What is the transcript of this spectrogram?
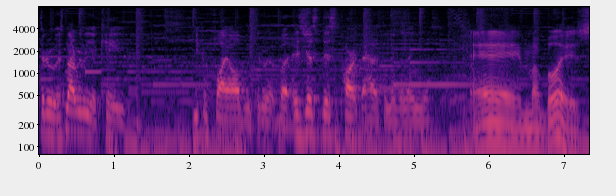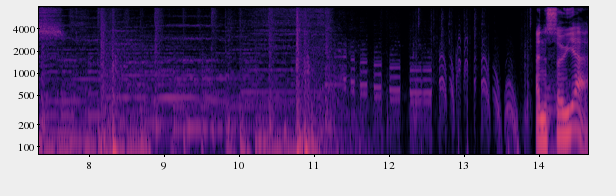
Through. It's not really a cave. You can fly all the way through it, but it's just this part that has the miscellaneous. Hey, my boys. And so yeah,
